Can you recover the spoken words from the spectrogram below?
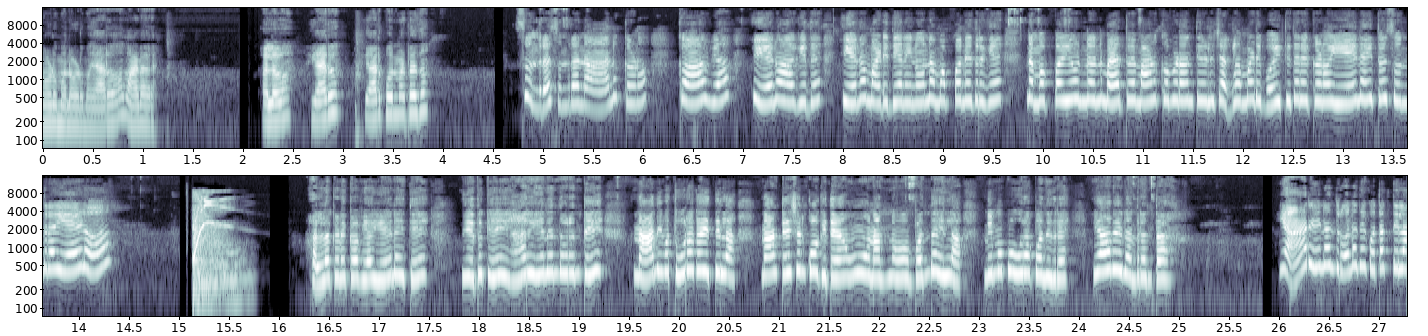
ನೋಡಮ್ಮ ನೋಡಮ್ಮ, ಯಾರೋ ಮಾಡಾರ ಹಲೋ ಯಾರು? ಯಾರು ಫೋನ್ ಮಾಡೋದು ಸುಂದ್ರ ಸುಂದ್ರ ನಾನು ಕಣು. ಕಾವ್ಯ ಏನೋ ಆಗಿದೆ? ಏನೋ ಮಾಡಿದ್ಯಾ ನೀನು? ನಮ್ಮಪ್ಪನ ಎದುರಿಗೆ? ನಮ್ಮಪ್ಪ ಇವ್ರು ನನ್ನ ಮದುವೆ ಮಾಡ್ಕೊಬೇಡ ಅಂತೇಳಿ ಜಗಳ ಮಾಡಿ ಬೈತಿದ್ದಾರೆ ಕಣೋ. ಏನಾಯ್ತು ಸುಂದ್ರ ಹೇಳು. ಅಲ್ಲ ಕಡೆ ಕಾವ್ಯ ಏನೈತೆ ಇದಕ್ಕೆ ಯಾರು ಏನಂದವ್ರಂತೆ? ನಾನು ಇವತ್ತು ಊರಾಗ ಇದ್ದಿಲ್ಲ. ನಾನು ಸ್ಟೇಷನ್ಗೆ ಹೋಗಿದ್ದೆ. ಹ್ಞೂ ನಾನು ಬಂದೇ ಇಲ್ಲ. ನಿಮ್ಮಪ್ಪ ಊರಾಗ ಬಂದಿದ್ರೆ ಯಾರೇನಂದ್ರಂತ? ಯಾರೇನಂದ್ರು ಅನ್ನೋದೇ ಗೊತ್ತಾಗ್ತಿಲ್ಲ.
